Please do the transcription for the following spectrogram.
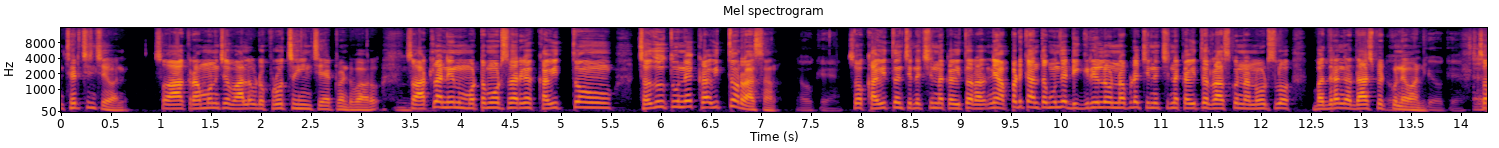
చర్చించేవాడిని సో ఆ క్రమం నుంచి వాళ్ళు కూడా ప్రోత్సహించేటువంటి వారు. సో అట్లా నేను మొట్టమొదటిసారిగా కవిత్వం చదువుతూనే కవిత్వం రాశాను. ఓకే. సో కవిత్వం చిన్న చిన్న కవిత రా నేను అప్పటికి అంతకుముందే డిగ్రీలో ఉన్నప్పుడే చిన్న చిన్న కవితలు రాసుకుని నా నోట్స్లో భద్రంగా దాచిపెట్టుకునేవాడిని సో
